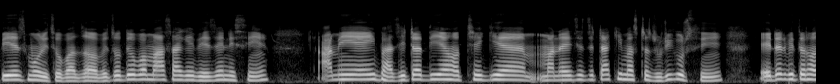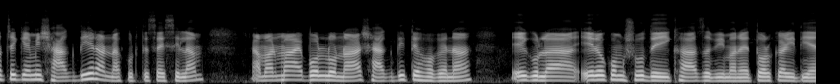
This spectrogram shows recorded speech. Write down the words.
পেঁয়াজ মরিচও ভাজা হবে। যদিও বা মাছ আগে ভেজে নিছি, আমি এই ভাজিটা দিয়ে হচ্ছে গিয়ে মানে এই যে টাকি মাছটা ঝুড়ি করছি, এটার ভিতর হচ্ছে গিয়ে আমি শাক দিয়ে রান্না করতে চাইছিলাম। আমার মা বলল, না, শাক দিতে হবে না। এগুলা এরকম সুদেই খাওয়া যাবি মানে তরকারি দিয়ে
